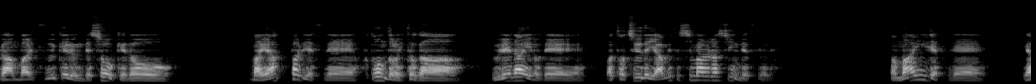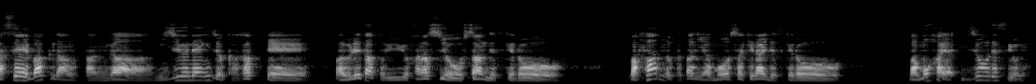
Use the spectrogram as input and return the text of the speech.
頑張り続けるんでしょうけど、まあ、やっぱりですねほとんどの人が売れないので、まあ、途中でやめてしまうらしいんですよね、まあ、前にですね野生爆弾さんが20年以上かかって、まあ、売れたという話をしたんですけど、まあ、ファンの方には申し訳ないですけど、まあ、もはや異常ですよね。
